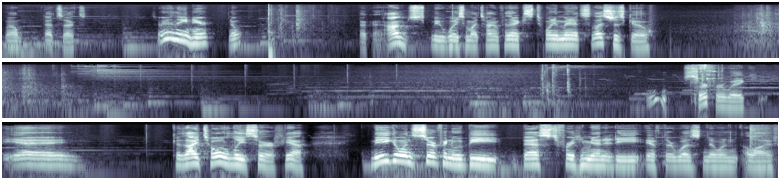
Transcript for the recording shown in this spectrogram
Well, that sucks. Is there anything in here? Nope. Okay, I'm just gonna be wasting my time for the next 20 minutes. Let's just go. Surfer wig. Yay. Because I totally surf, yeah. Me going surfing would be best for humanity if there was no one alive.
